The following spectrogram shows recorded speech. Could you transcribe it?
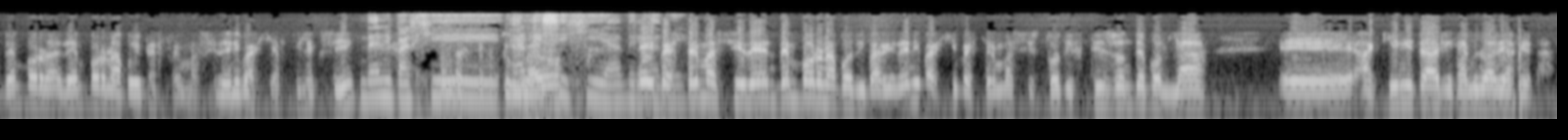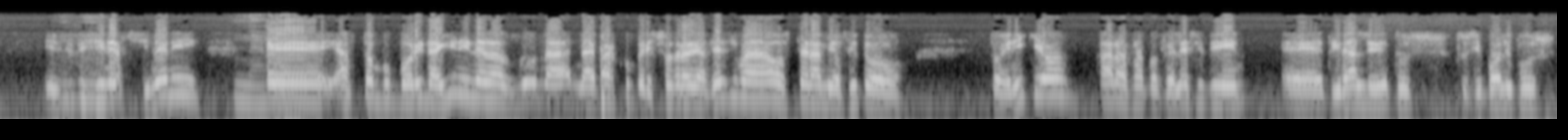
δεν, μπορώ, δεν μπορώ να πω υπερθέρμανση, δεν υπάρχει αυτή η λέξη. Δεν υπάρχει ανησυχία ε, δηλαδή. Ε, υπερθέρμανση δεν, δεν μπορώ να πω ότι υπάρχει, δεν υπάρχει υπερθέρμανση στο ότι χτίζονται πολλά ε, ακίνητα και θα μείνουν αδιαθέτα. Η ζήτηση είναι αυξημένη. Ναι. Ε, αυτό που μπορεί να γίνει είναι να, δουν, να, να υπάρχουν περισσότερα διαθέσιμα ώστε να μειωθεί το, το ενίκαιο, άρα θα αποφελέσει την, ε, την άλλη, τους, τους υπόλοιπους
